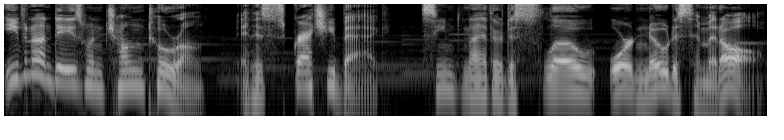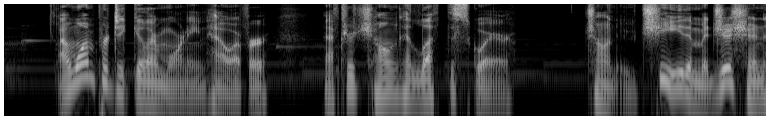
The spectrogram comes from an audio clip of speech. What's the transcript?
even on days when Chung Torong and his scratchy bag seemed neither to slow or notice him at all. On one particular morning, however, after Chong had left the square, Chon Uchi, the magician,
